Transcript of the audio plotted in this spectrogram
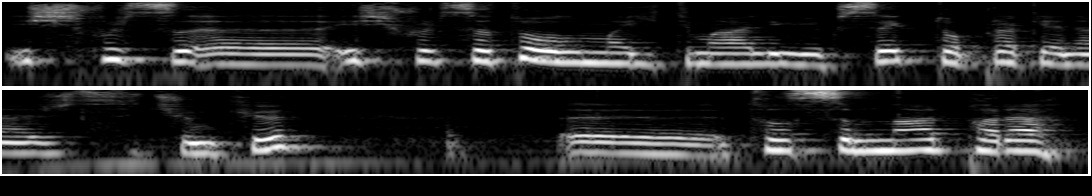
İş, fırsa, e, iş fırsatı olma ihtimali yüksek. Toprak enerjisi çünkü. E, tılsımlar para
